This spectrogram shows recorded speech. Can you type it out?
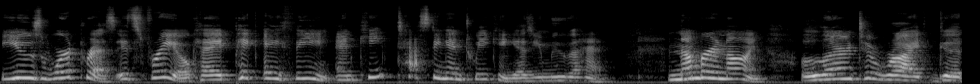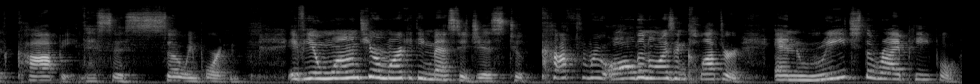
Use WordPress, it's free, okay? Pick a theme and keep testing and tweaking as you move ahead. Number nine, Learn to write good copy. This is so important. If you want your marketing messages to cut through all the noise and clutter and reach the right people,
